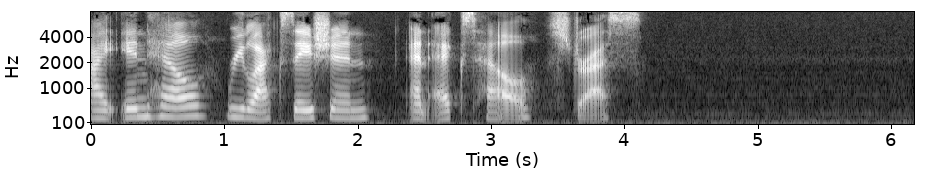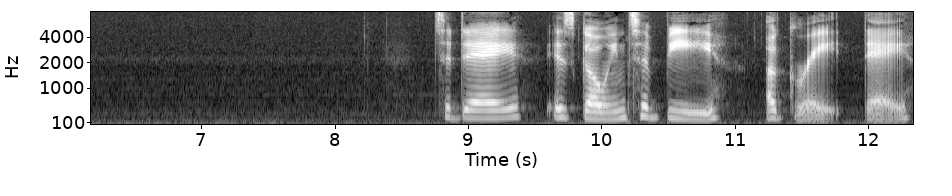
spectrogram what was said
I inhale relaxation and exhale stress. Today is going to be a great day.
